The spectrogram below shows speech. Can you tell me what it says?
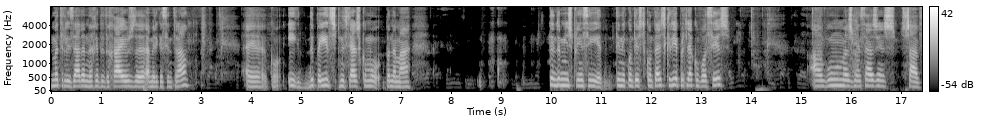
materializada na rede de raios da América Central é, com, e de países beneficiários como o Panamá. Tendo a minha experiência, tendo em conta este contexto, queria partilhar com vocês algumas mensagens-chave.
